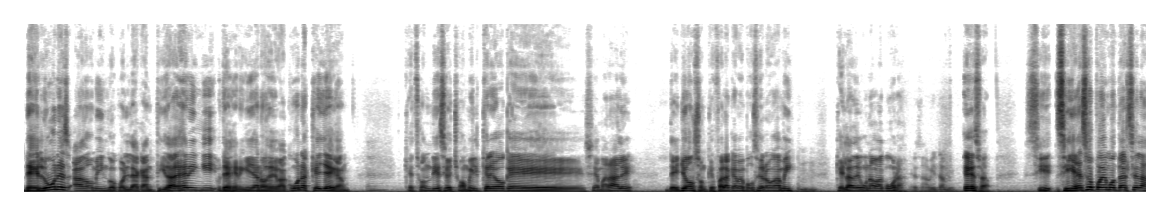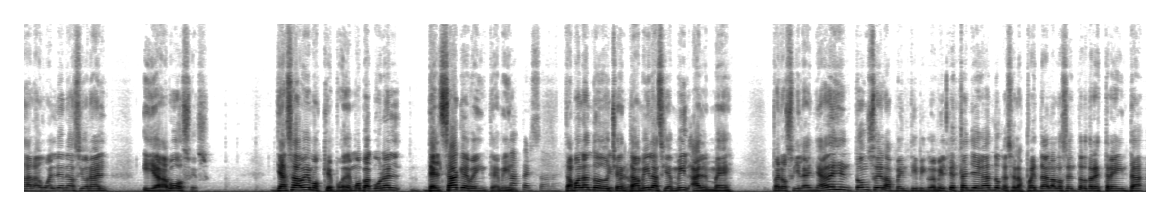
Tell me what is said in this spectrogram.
De lunes a domingo, con la cantidad de jeringuillas, de jeringuilla, no, de vacunas que llegan, que son 18 mil, creo que semanales de Johnson, que fue la que me pusieron a mí, que es la de una vacuna. Esa, a mí también. Esa. Si, si eso podemos dárselas a la Guardia Nacional y a voces, ya sabemos que podemos vacunar del saque 20 mil. personas. Estamos hablando de 80 mil a 100 mil al mes. Pero si le añades entonces las 20 y pico mil que están llegando, que se las puedes dar a los centros 330,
